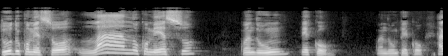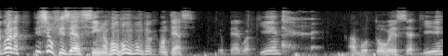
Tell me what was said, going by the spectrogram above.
tudo começou lá no começo, quando um pecou. Quando um pecou. Agora, e se eu fizer assim? Ó, vamos, vamos, vamos ver o que acontece. Eu pego aqui, abotou esse aqui,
